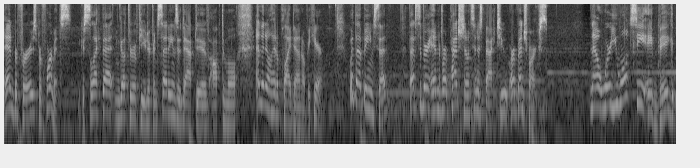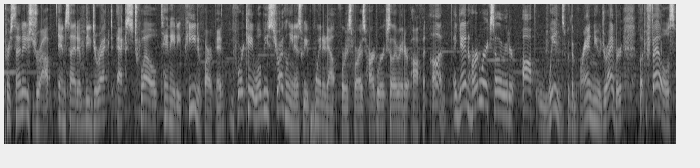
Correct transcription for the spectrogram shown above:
and prefers performance. You can select that and go through a few different settings, adaptive, optimal, and then you'll hit apply down over here. With that being said, that's the very end of our patch notes and it's back to our benchmarks. Now, where you won't see a big percentage drop inside of the DirectX 12 1080p department, 4K will be struggling as we pointed out for as far as hardware accelerator off and on. Again, hardware accelerator off wins with a brand new driver, but fails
